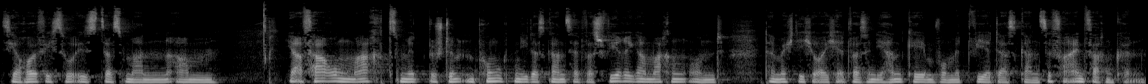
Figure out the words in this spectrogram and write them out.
es ja häufig so ist, dass man ähm, ja, Erfahrungen macht mit bestimmten Punkten, die das Ganze etwas schwieriger machen. Und da möchte ich euch etwas in die Hand geben, womit wir das Ganze vereinfachen können.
